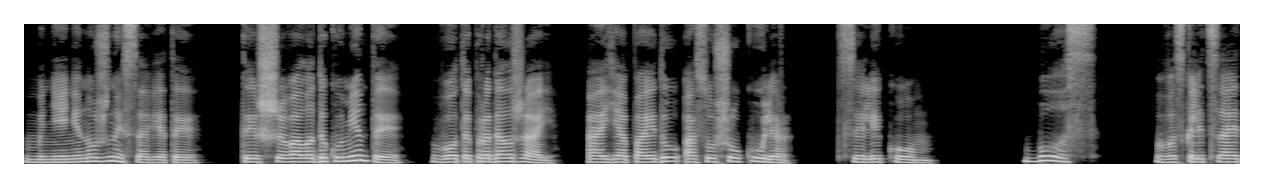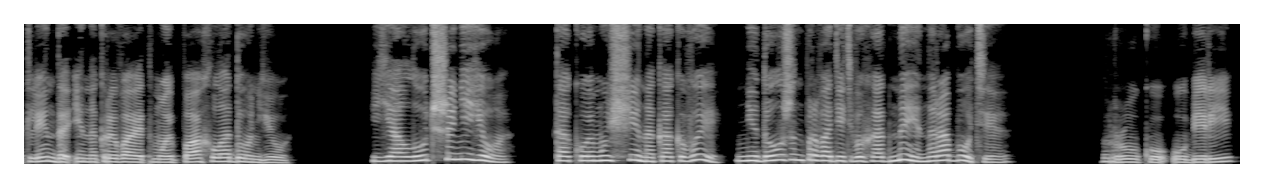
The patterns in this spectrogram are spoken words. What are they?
Мне не нужны советы. Ты сшивала документы? Вот и продолжай. А я пойду осушу кулер. Целиком. «Босс!» — восклицает Линда и накрывает мой пах ладонью. «Я лучше нее. Такой мужчина, как вы, не должен проводить выходные на работе». «Руку убери.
